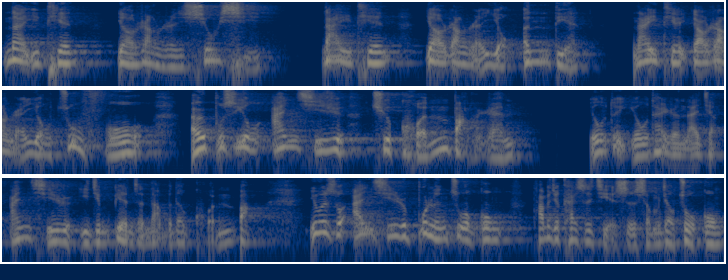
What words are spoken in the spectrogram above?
那一天要让人休息，那一天。”要让人有恩典，那一天要让人有祝福，而不是用安息日去捆绑人。因为对犹太人来讲，安息日已经变成他们的捆绑。因为说安息日不能做工，他们就开始解释什么叫做工，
